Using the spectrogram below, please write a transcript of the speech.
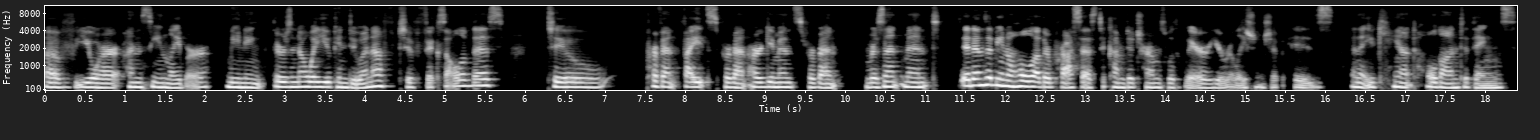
of your unseen labor, meaning there's no way you can do enough to fix all of this, to prevent fights, prevent arguments, prevent resentment, it ends up being a whole other process to come to terms with where your relationship is and that you can't hold on to things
